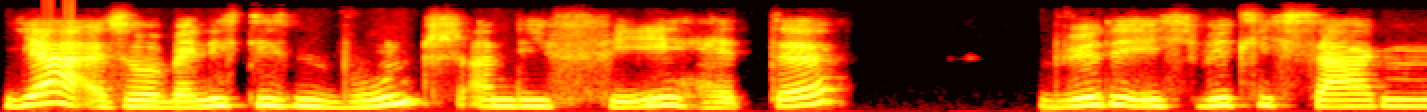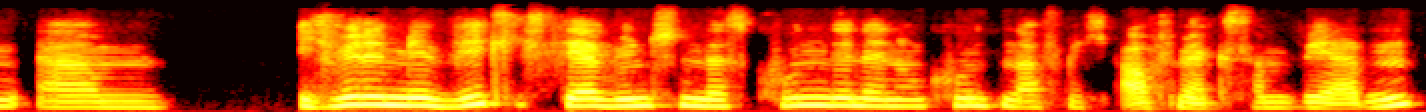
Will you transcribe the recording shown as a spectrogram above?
Ja, also wenn ich diesen Wunsch an die Fee hätte, würde ich wirklich sagen, ähm, ich würde mir wirklich sehr wünschen, dass Kundinnen und Kunden auf mich aufmerksam werden.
